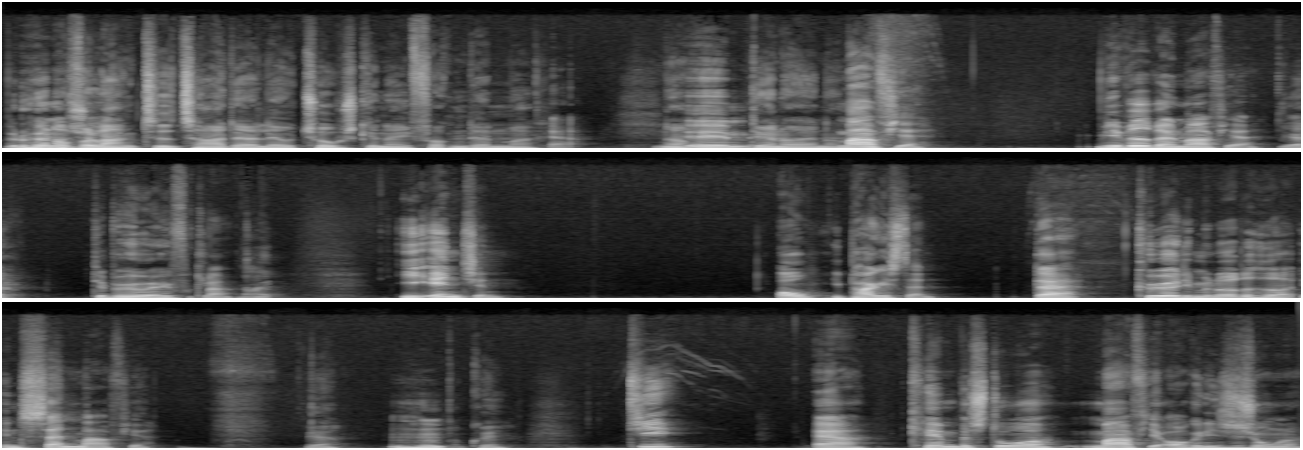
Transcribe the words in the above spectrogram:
Vil du høre Og noget hvor sjovt? lang tid tager det at lave togskinner i fucking Danmark? Ja. Nå, Øhm, det er noget andet. Mafia. Vi ved, hvad en mafia er. Ja. Det behøver jeg ikke forklare. Nej. I Indien og i Pakistan, der kører de med noget, der hedder en sandmafia. Ja. Mm-hmm. Okay. De er kæmpe store mafiaorganisationer,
